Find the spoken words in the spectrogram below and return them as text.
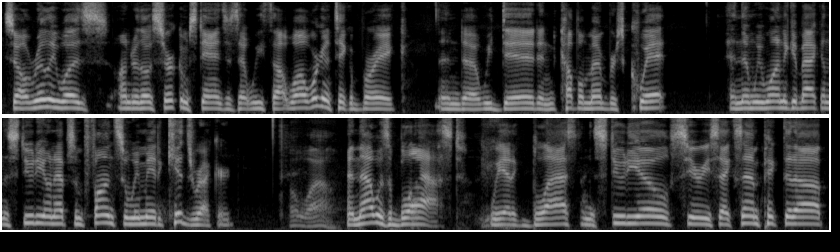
So it really was under those circumstances that we thought well we're going to take a break. And uh, we did and a couple members quit. And then we wanted to get back in the studio and have some fun. So we made a kids record Oh wow. and that was a blast. We had a blast in the studio. Sirius XM picked it up.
